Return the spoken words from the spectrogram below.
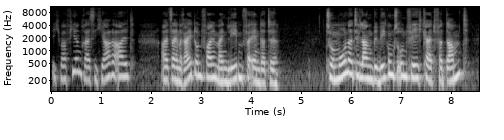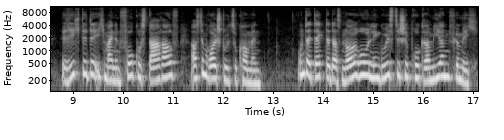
Ich war 34 Jahre alt, als ein Reitunfall mein Leben veränderte. Zur monatelangen Bewegungsunfähigkeit verdammt, richtete ich meinen Fokus darauf, aus dem Rollstuhl zu kommen und entdeckte das neurolinguistische Programmieren für mich.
